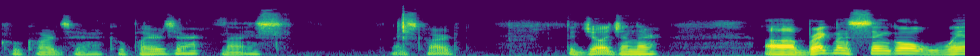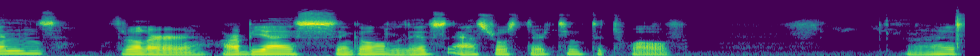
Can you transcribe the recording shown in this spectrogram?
Cool cards here. Cool players here. Nice. Nice card. The Judge in there. Uh, Bregman single wins. Thriller RBI single lives Astros 13 to 12. All right.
